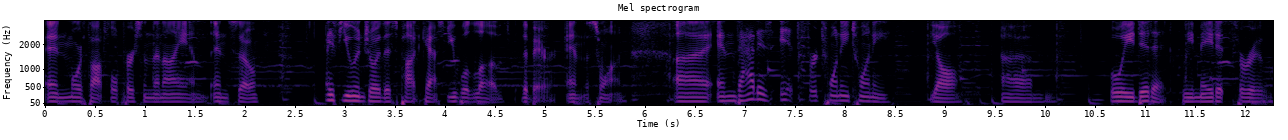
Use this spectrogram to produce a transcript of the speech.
and more thoughtful person than I am. And so if you enjoy this podcast, you will love The Bear and the Swan. Uh, and that is it for 2020, y'all. Um, we did it. We made it through.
